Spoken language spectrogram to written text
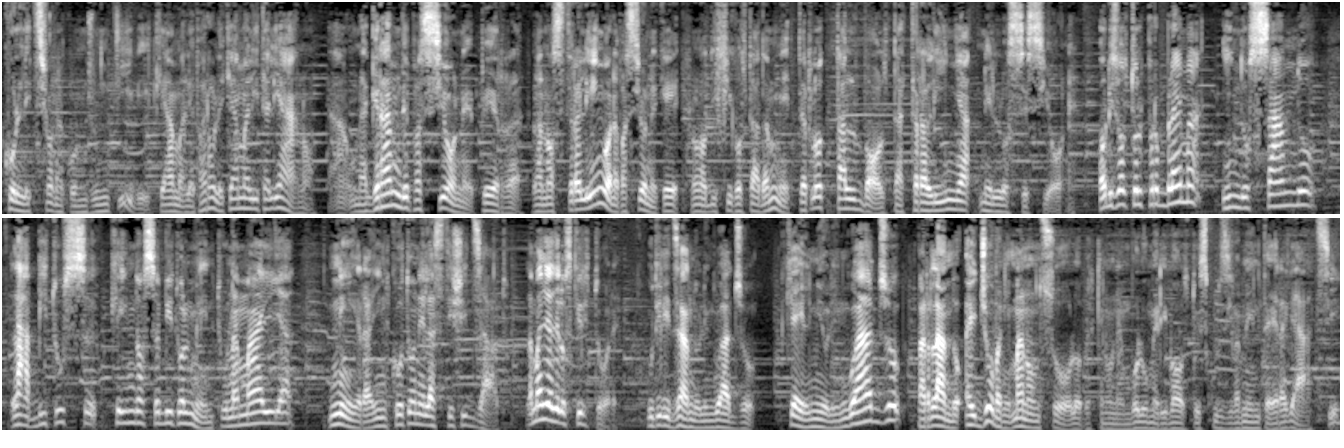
colleziona congiuntivi, che ama le parole, che ama l'italiano, ha una grande passione per la nostra lingua, una passione che non ho difficoltà ad ammetterlo, talvolta traligna nell'ossessione. Ho risolto il problema indossando l'habitus che indossa abitualmente, una maglia nera in cotone elasticizzato, la maglia dello scrittore, utilizzando un linguaggio che è il mio linguaggio, parlando ai giovani, ma non solo, perché non è un volume rivolto esclusivamente ai ragazzi,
